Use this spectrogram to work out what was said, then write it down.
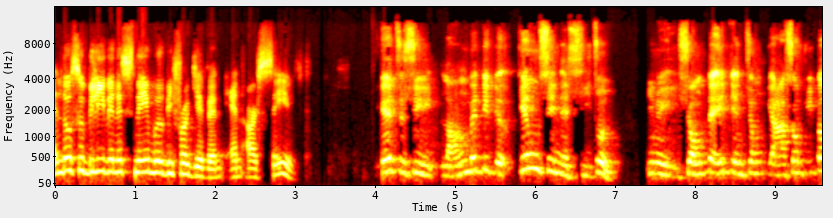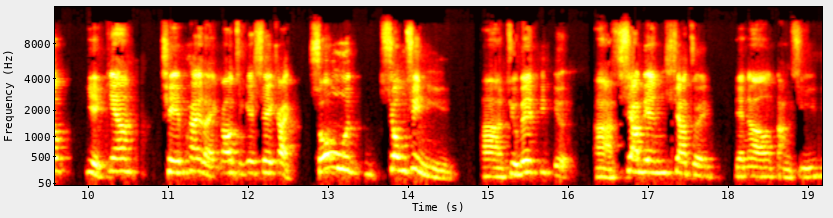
and those who believe in his name will be forgiven and are saved. 这就是人要得到更新嘅时阵，因为上帝一定将耶稣基督伊嘅囝差派来到这个世界，所有相信伊啊，就要得到啊赦免赦罪， 然后当时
